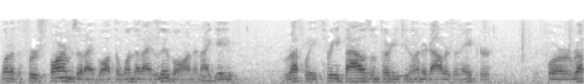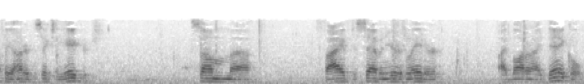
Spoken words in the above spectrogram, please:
one of the first farms that I bought, the one that I live on, and I gave roughly three thousand, thirty-two hundred dollars an acre for roughly 160 acres. Some uh, five to seven years later, I bought an identical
